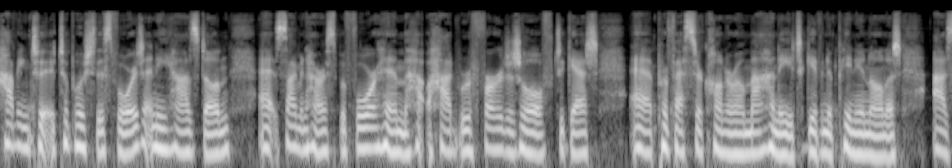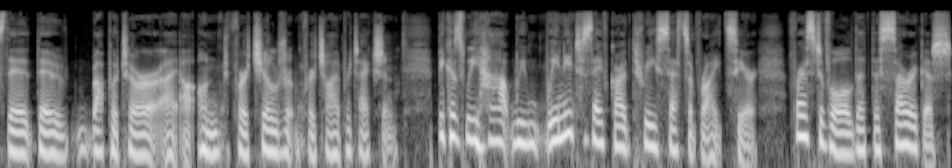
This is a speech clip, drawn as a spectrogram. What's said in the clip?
having to, to push this forward and he has done. Uh, Simon Harris before him ha- had referred it off to get uh, Professor Conor O'Mahony to give an opinion on it as the, the rapporteur for uh, on for children for child protection because we have we we need to safeguard three sets of rights here. First of all, that the surrogate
